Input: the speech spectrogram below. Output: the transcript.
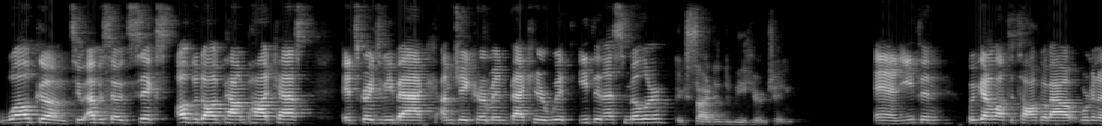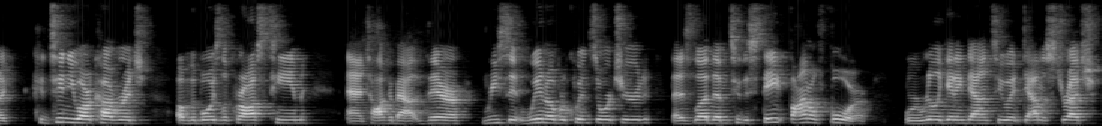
Welcome to episode six of the Dog Pound Podcast. It's great to be back. I'm Jake Herman, back here with Ethan S. Miller. Excited to be here, Jake. And Ethan, we've got a lot to talk about. We're going to continue our coverage of the boys lacrosse team and talk about their recent win over Quince Orchard that has led them to the state Final Four. We're really getting down to it, down the stretch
